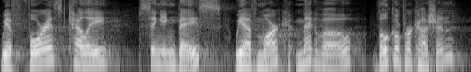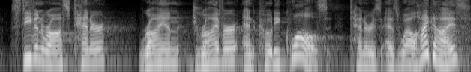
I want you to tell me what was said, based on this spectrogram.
We have Forrest Kelly singing bass. We have Mark Megbo, vocal percussion. Stephen Ross, tenor. Ryan Driver and Cody Qualls, tenors as well. Hi, guys.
